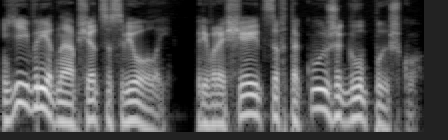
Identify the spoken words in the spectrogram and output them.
Ей вредно общаться с Виолой. Превращается в такую же глупышку.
